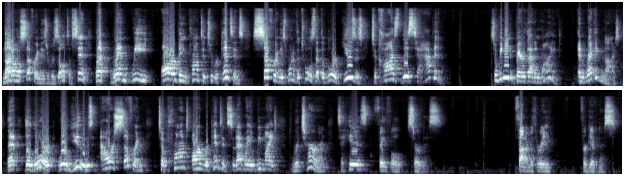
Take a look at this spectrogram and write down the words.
Not all suffering is a result of sin, but when we are being prompted to repentance, suffering is one of the tools that the Lord uses to cause this to happen. So we need to bear that in mind and recognize that the Lord will use our suffering to prompt our repentance so that way we might return to his faithful service. Thought number three forgiveness.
